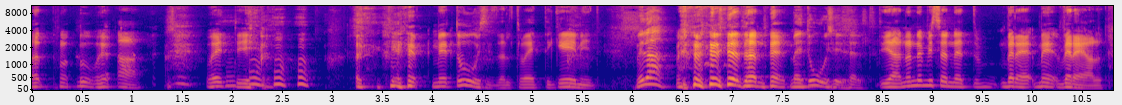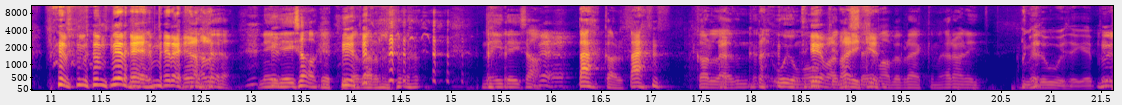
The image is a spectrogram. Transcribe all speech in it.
oota, kuhu ma, aa, võeti, meduusidelt võeti geenid. mida? Need on need meduusiselt. ja no need, mis on need mere me,, vere all mere, mere all. Neid ei saa keppida, Karl. Neid ei saa. päh, Karl, päh. Karl läheb ujuma ookeanisse, ema peab rääkima, ära neid meduusi kepi.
